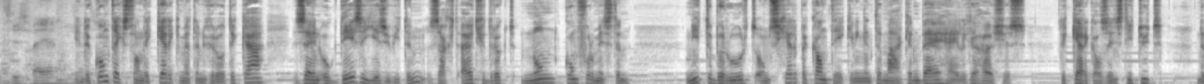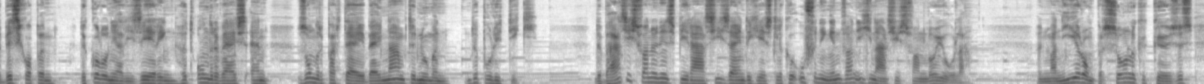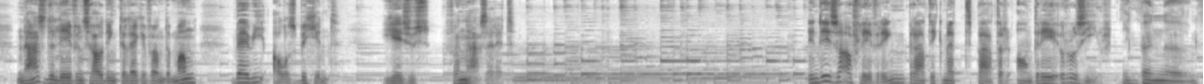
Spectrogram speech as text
In de context van de kerk met een grote K zijn ook deze Jezuïten, zacht uitgedrukt, non-conformisten niet te beroerd om scherpe kanttekeningen te maken bij heilige huisjes. De kerk als instituut, de bisschoppen, de kolonialisering, het onderwijs en, zonder partijen bij naam te noemen, de politiek. De basis van hun inspiratie zijn de geestelijke oefeningen van Ignatius van Loyola. Een manier om persoonlijke keuzes naast de levenshouding te leggen van de man bij wie alles begint, Jezus van Nazareth. In deze aflevering praat ik met pater André Rosier. Ik ben uh,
